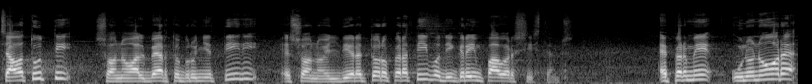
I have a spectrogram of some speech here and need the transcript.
Ciao a tutti, sono Alberto Brugnettini e sono il direttore operativo di Green Power Systems. È per me un onore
